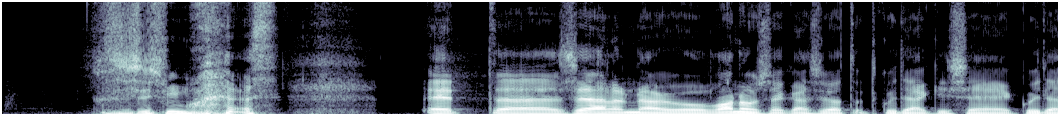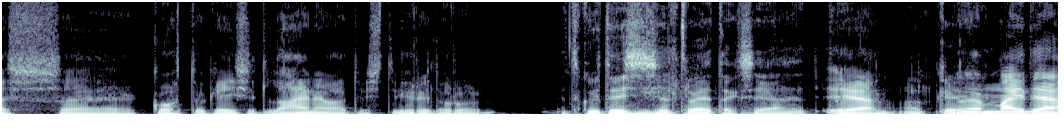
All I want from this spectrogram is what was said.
siis ma, et äh, seal on nagu vanusega seotud kuidagi see, kuidas äh, kohtu case'id lahenevad vist üüriturul. et kui tõsiselt võetakse, jah? jah okay., ma ei tea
